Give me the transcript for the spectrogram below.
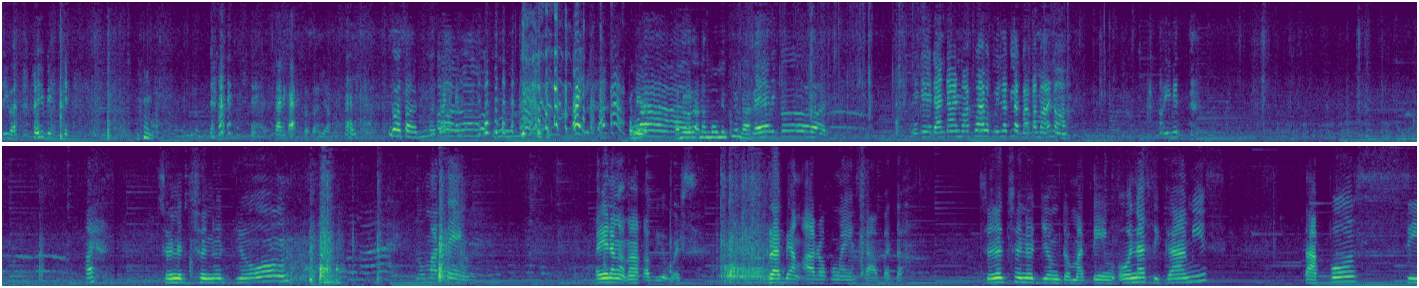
Di ba? May bigit. Sali ka, sasali ako. Sasali ka. Ay! Panira, panira ng moment yun ah. Very good. Sige, dandan mo ako. Huwag mo ilaglag. Baka maano. Ay, sunod-sunod yung dumating. Ayun na nga mga ka-viewers. Grabe ang araw ko ngayong Sabado. Sunod-sunod yung dumating. Una si Gamis. Tapos si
